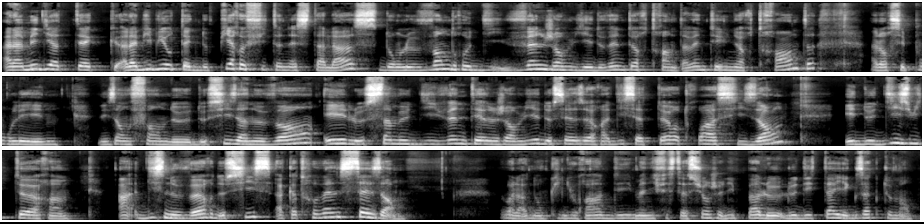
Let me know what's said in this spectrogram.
à la médiathèque, à la bibliothèque de Pierrefitte Nestalas, dont le vendredi 20 janvier de 20h30 à 21h30, alors c'est pour les, enfants de, 6 à 9 ans et le samedi 21 janvier de 16h à 17h, 3 à 6 ans et de 18h à 19h de 6 à 96 ans. Voilà, donc il y aura des manifestations, je n'ai pas le détail exactement.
